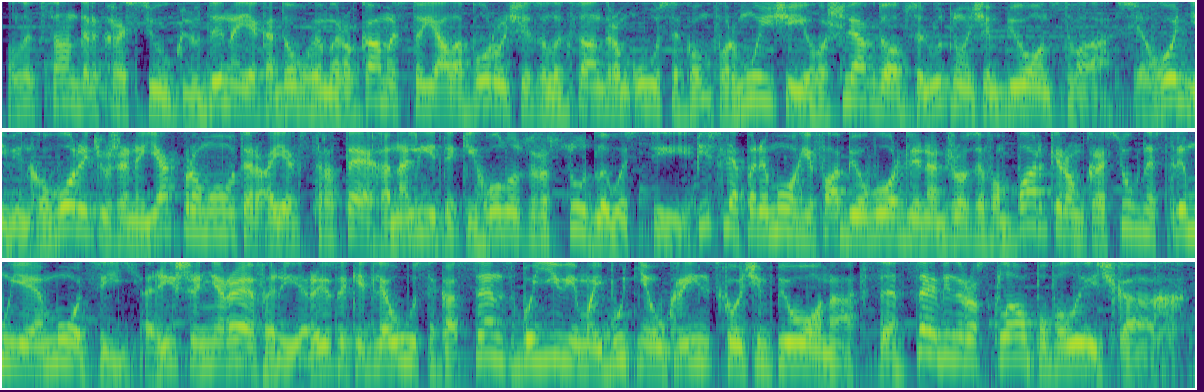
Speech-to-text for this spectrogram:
Олександр Красюк, людина, яка довгими роками стояла поруч із Олександром Усиком, формуючи його шлях до абсолютного чемпіонства. Сьогодні він говорить уже не як промоутер, а як стратег, аналітик і голос розсудливості. Після перемоги Фабіо Вордлі над Джозефом Паркером Красюк не стримує емоцій. Рішення рефері, ризики для Усика, сенс боїв і майбутнє українського чемпіона. Все це він розклав по поличках.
